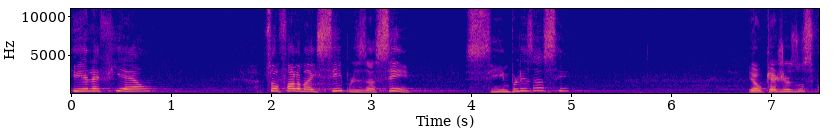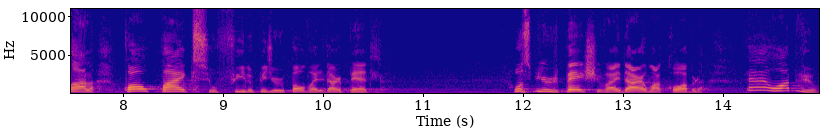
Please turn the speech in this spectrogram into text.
e Ele é fiel. A pessoa fala mais simples assim? Simples assim. É o que Jesus fala. Qual pai que se o filho pedir pão vai lhe dar pedra? Ou se pedir peixe vai dar uma cobra? É óbvio.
